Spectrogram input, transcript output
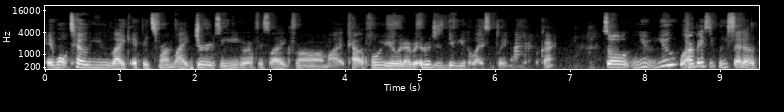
It won't tell you like if it's from like Jersey or if it's like from like California or whatever. It'll just give you the license plate number. Okay. So you you are basically set up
